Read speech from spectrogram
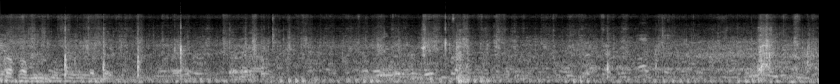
Allah kabul etsin. Thank you.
